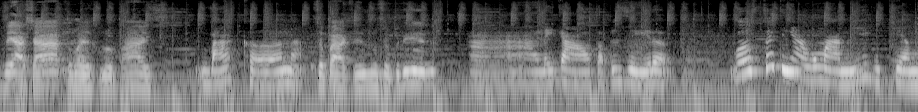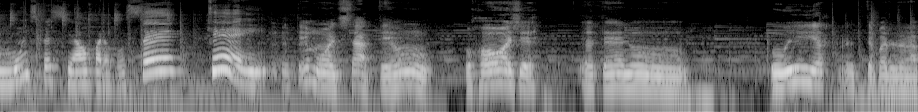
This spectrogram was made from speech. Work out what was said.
viajar com meu, pai, Bacana. seu padrinho, meu sobrinho. Ah, legal, topzera. Você tem algum amigo que é muito especial para você? Quem? Eu tenho um monte, sabe? Tem um, o Roger, eu tenho o Ia, que trabalha na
